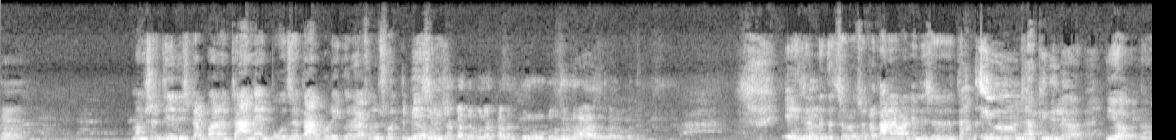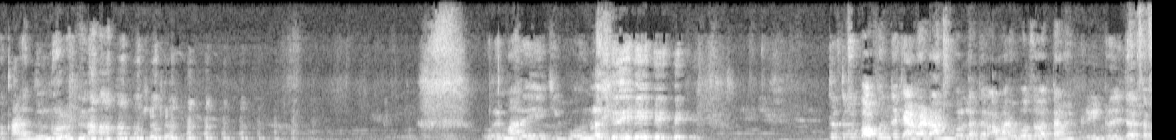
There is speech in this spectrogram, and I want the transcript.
হ্যাঁ। মানুষের জিনিসটা জানে বোঝে তারপরেই করে। এখন সত্যি বেশি। ঝাঁকা দেবো না কানের দুনো দুধ নাড়া দেবো একবার। এই জন্য তো ছোট ছোট কানের বানিয়ে দিচ্ছে ঝাঁকি ঝাঁকি দিলে ই হবে না কানের দুল নড়বে না। ওরে মারে কি গরম লাগে রে। তো তুমি কখন থেকে ক্যামেরাটা অন করলা তো আমার বলতে পারতাম আমি ইন্ট্রো দিতে পারতাম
